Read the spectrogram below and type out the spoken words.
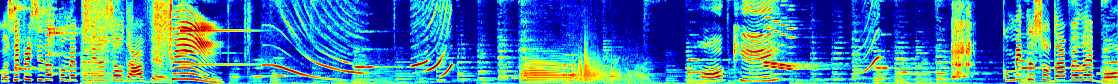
Você precisa comer comida saudável. Sim. Ok. Comida saudável é boa.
